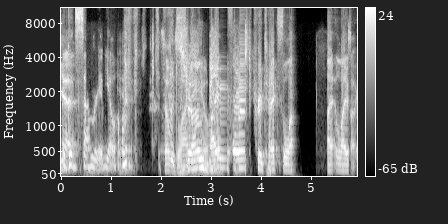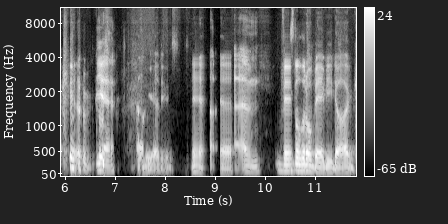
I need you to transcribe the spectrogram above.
a yeah. good summary of Johan. yeah, it's always lying, strong bite force protects li- li- livestock. Yeah. Oh yeah, dude. Yeah. yeah. Um, Vince, the little baby dog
